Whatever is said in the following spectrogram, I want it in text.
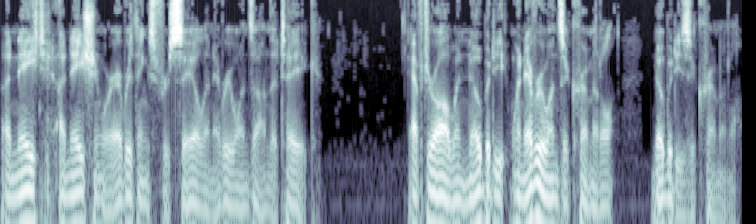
a, nat- a nation where everything's for sale and everyone's on the take. After all, when, nobody, when everyone's a criminal, nobody's a criminal.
